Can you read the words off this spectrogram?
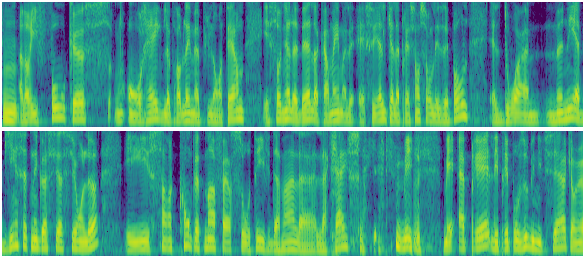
Mm. Alors, il faut que on, règle le problème à plus long terme. Et Sonia Lebel a quand même, c'est elle qui a la pression sur les épaules. Elle doit mener à bien cette négociation-là et sans complètement faire sauter, évidemment, la, la caisse. mais, mais après, les préposés aux bénéficiaires qui ont eu un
